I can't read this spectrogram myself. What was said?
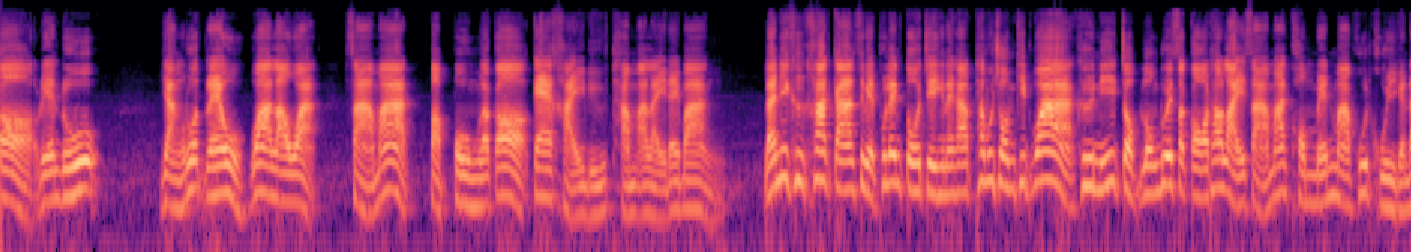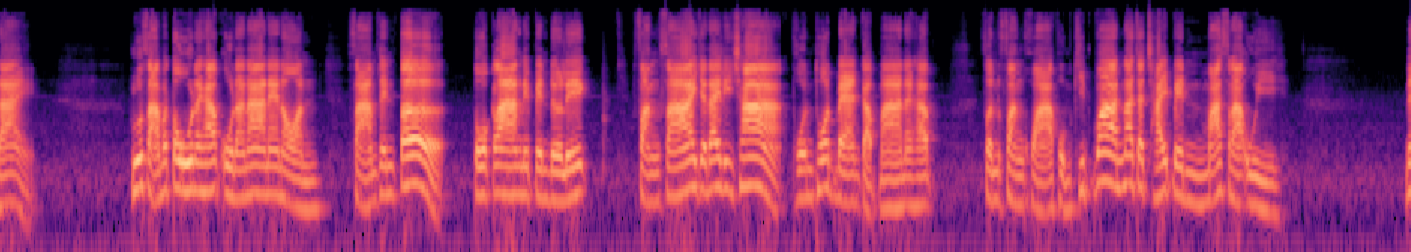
ก็เรียนรู้อย่างรวดเร็วว่าเราอะสามารถปรับปรุงแล้วก็แก้ไขหรือทำอะไรได้บ้าง และนี่คือคาดการณ์11 ผู้เล่นตัวจริงนะครับถ้าผู้ชมคิดว่าคืนนี้จบลงด้วยสกอร์เท่าไหร่สามารถคอมเมนต์มาพูดคุยกันได้ผู้สามประตูนะครับโอนาน่าแน่นอน3เซนเตอร์ตัวกลางนี่เป็นเดลิกฝั่งซ้ายจะได้ลิชาพ้นโทษแบนกลับมานะครับ ส่วนฝั่งขวาผมคิดว่าน่าจะใช้เป็นมาสราอุย ใน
